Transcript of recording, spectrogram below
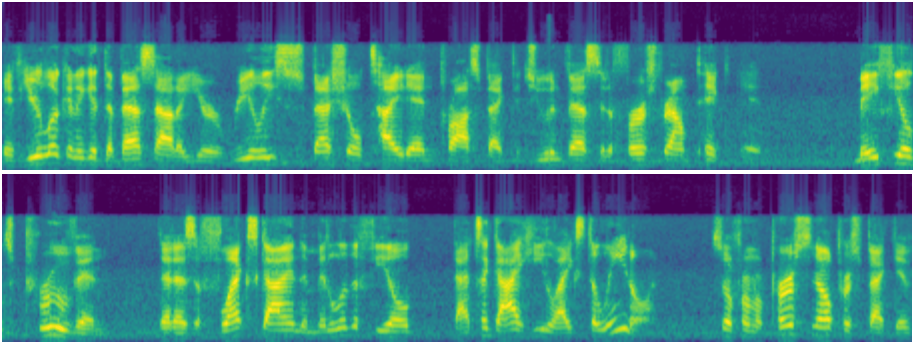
If you're looking to get the best out of your really special tight end prospect that you invested a first round pick in, Mayfield's proven that as a flex guy in the middle of the field, that's a guy he likes to lean on. So, from a personnel perspective,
